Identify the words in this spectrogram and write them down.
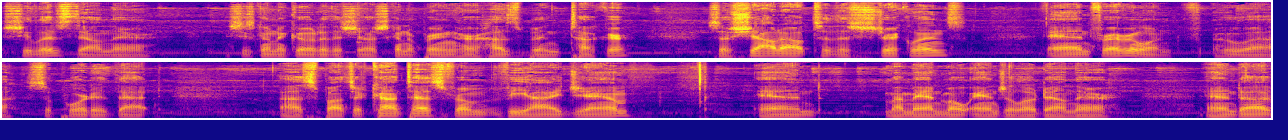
she lives down there. She's going to go to the show. She's going to bring her husband Tucker. So shout out to the Stricklands and for everyone who uh, supported that uh, sponsored contest from VI Jam and my man Mo Angelo down there. And uh,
